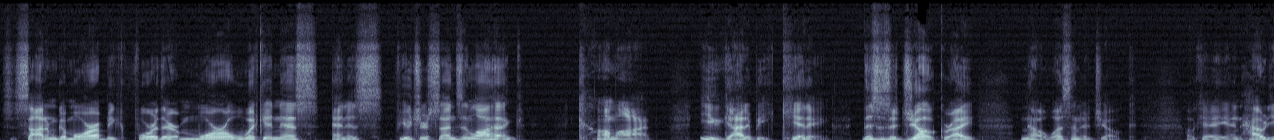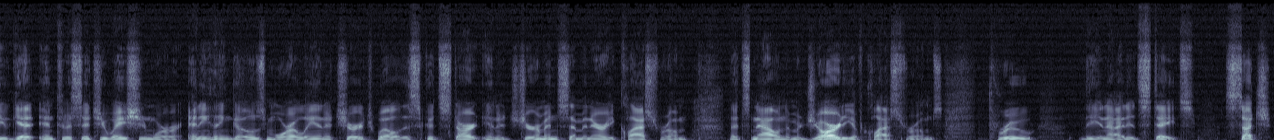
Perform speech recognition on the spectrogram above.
Sodom and Gomorrah for their moral wickedness, and his future sons in law, like, come on, you got to be kidding. This is a joke, right? No, it wasn't a joke. Okay, and how do you get into a situation where anything goes morally in a church? Well, this could start in a German seminary classroom that's now in the majority of classrooms through the United States. Such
